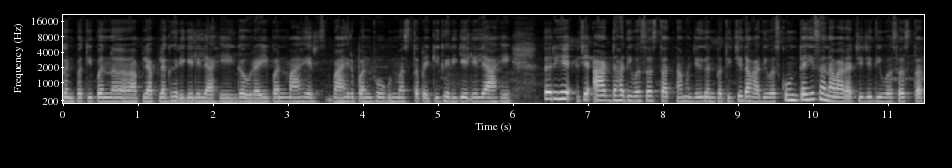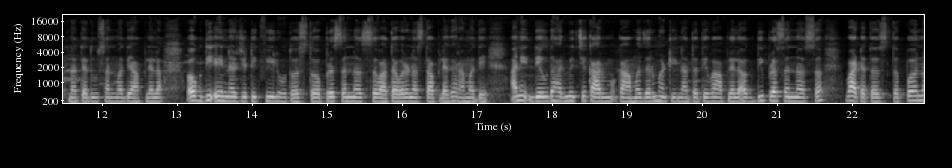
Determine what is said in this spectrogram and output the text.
गणपती पण आपल्या आपल्या घरी गेलेले आहे. गौराई पण माहेर माहेर पण भोगून मस्तपैकी घरी गेलेले आहे. तर हे जे आठ दहा दिवस असतात ना म्हणजे गणपतीचे दहा दिवस कोणत्याही सणावाराचे जे दिवस असतात ना त्या दिवसांमध्ये आपल्याला अगदी एनर्जेटिक फील होत असतं. प्रसन्न असं वातावरण असतं आपल्या घरामध्ये. आणि देवधार्मिकचे काम कामं जर म्हटली ना तर तेव्हा आपल्याला अगदी प्रसन्न असं वाटत असतं. पण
